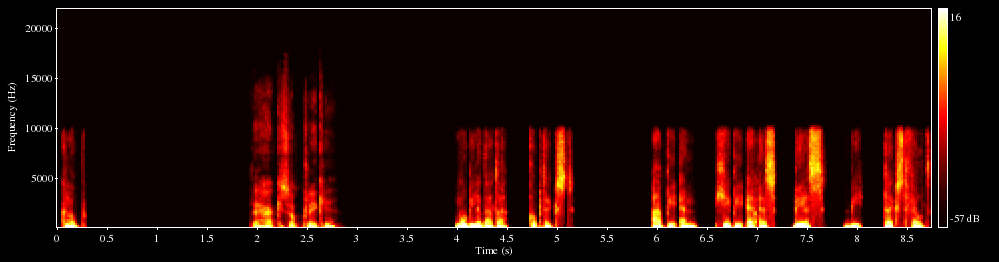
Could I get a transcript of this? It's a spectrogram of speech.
Knop. Daar ga ik eens op klikken. Mobiele data. Koptekst. APN, GPRS, BS, B, tekstveld.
